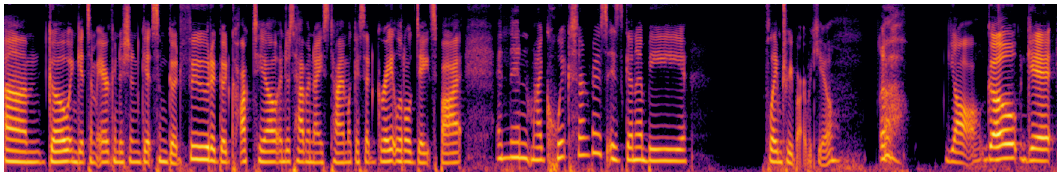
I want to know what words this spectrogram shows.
Um, go and get some air conditioning, get some good food, a good cocktail, and just have a nice time. Like I said, great little date spot. And then my quick service is going to be Flame Tree Barbecue. Ugh y'all go get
